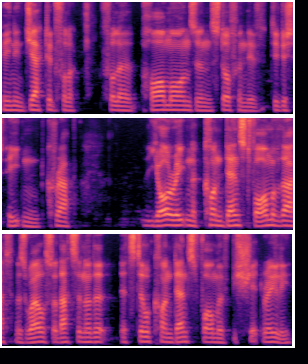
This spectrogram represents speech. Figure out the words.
been injected full of full of hormones and stuff, and they've they've just eaten crap, you're eating a condensed form of that as well. So that's another. It's still condensed form of shit, really,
